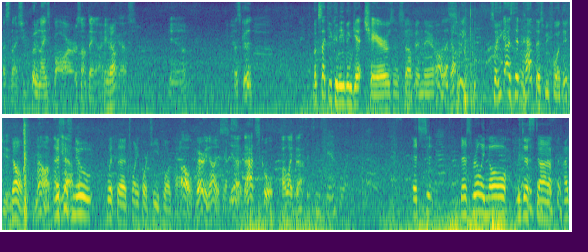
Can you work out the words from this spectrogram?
That's nice. You can put a nice bar or something out here, Yep. I guess. Yeah. That's good. Looks like you can even get chairs and stuff in there. Oh, that's Yep. sweet. So you guys didn't have this before, did you? No, No. I've not, this yeah. is new with the 24T floor plan. Oh, very nice. Yes. Yeah, that's cool. I like What that. does the T stand for? It's ju- there's really no. We just uh, I,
